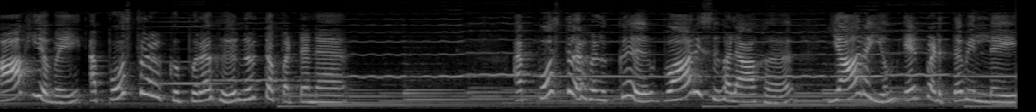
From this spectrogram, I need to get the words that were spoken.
ஆகியவை அப்போஸ்தலருக்கு பிறகு நிறுத்தப்பட்டன. அப்போஸ்தலர்களுக்கு வாரிசுகளாக யாரையும் ஏற்படுத்தவில்லை.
